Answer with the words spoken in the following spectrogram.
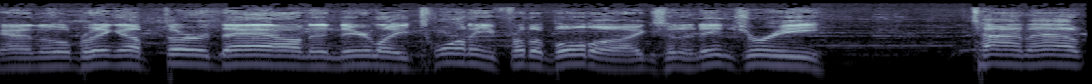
And it'll bring up third down and nearly 20 for the Bulldogs and an injury timeout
